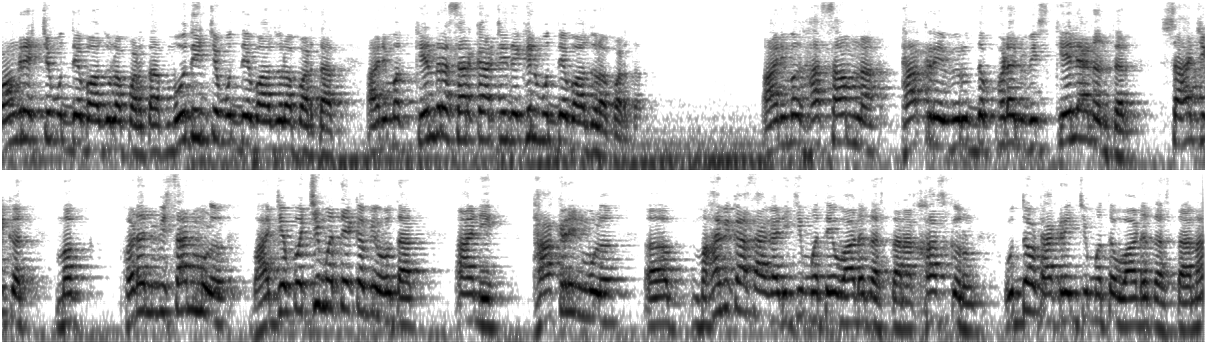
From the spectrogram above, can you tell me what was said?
काँग्रेसचे मुद्दे बाजूला पडतात मोदींचे मुद्दे बाजूला पडतात आणि मग केंद्र सरकारचे देखील मुद्दे बाजूला पडतात. आणि मग हा सामना ठाकरे विरुद्ध फडणवीस केल्यानंतर साहजिकच मग फडणवीसांमुळं भाजपची मते कमी होतात आणि ठाकरेंमुळं महाविकास आघाडीची मते वाढत असताना खास करून उद्धव ठाकरेंची मतं वाढत असताना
